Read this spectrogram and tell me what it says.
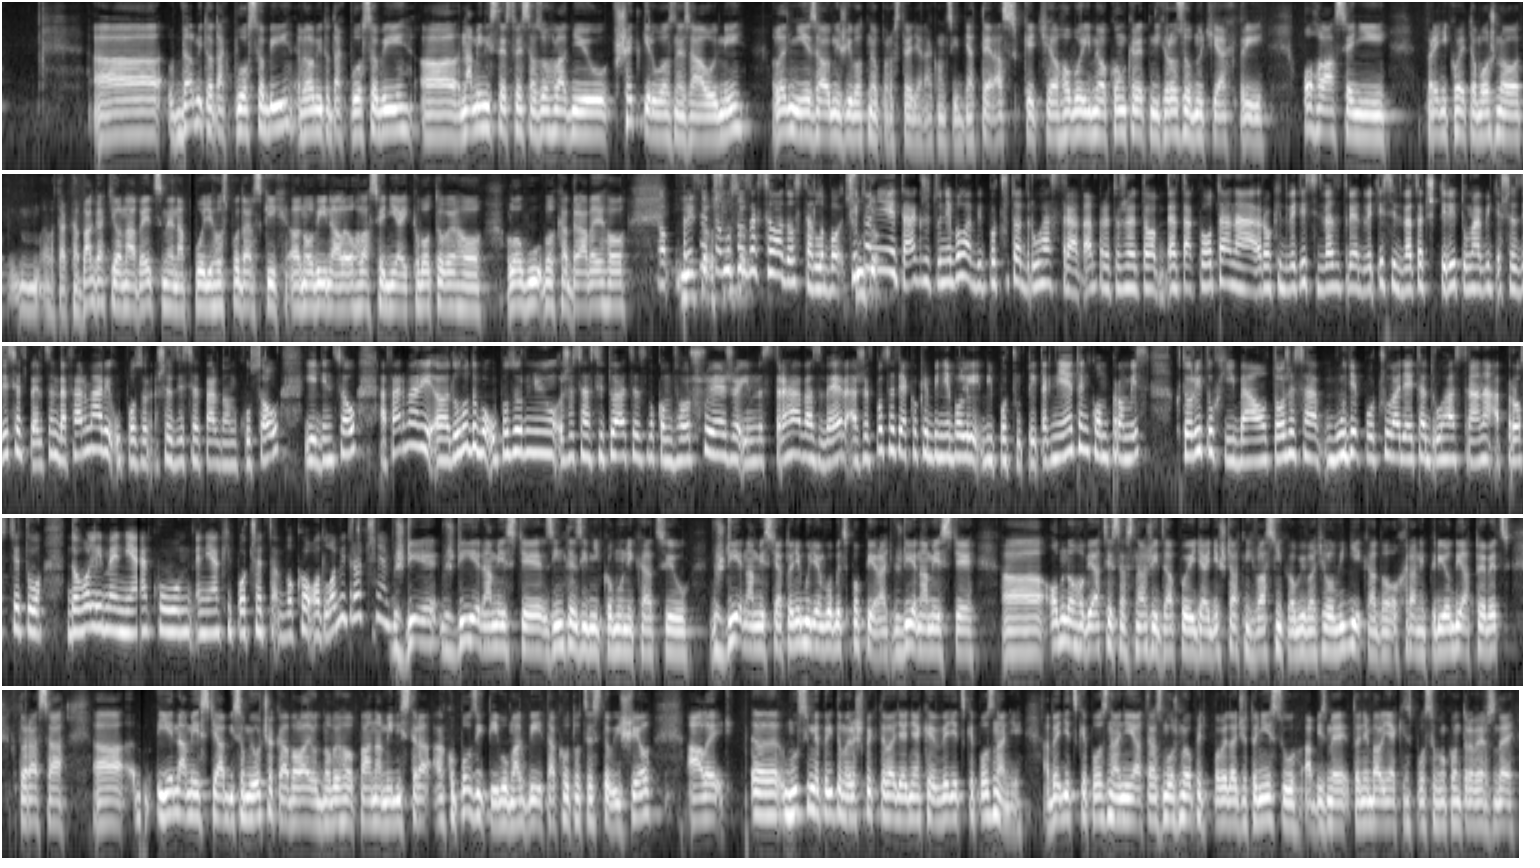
Uh, veľmi to tak pôsobí, veľmi to tak pôsobí. Uh, na ministerstve sa zohľadňujú všetky rôzne záujmy, len nie záujmy životného prostredia na konci dňa. Teraz, keď hovoríme o konkrétnych rozhodnutiach pri ohlásení pre niekoho je to možno mm, taká bagatelná vec, sme na pôde hospodárskych eh, novín, ale ohlasení aj kvotového lovu vlka dravého. No, presne to, tomu som to, sa chcela dostať, lebo či to, to nie je tak, že tu nebola vypočutá druhá strata, pretože to, tá kvota na roky 2023 a 2024 tu má byť 60% a farmári upozor 60 pardon, kusov, jedincov a farmári eh, dlhodobo upozorňujú, že sa situácia s vlkom zhoršuje, že im strháva zver a že v podstate ako keby neboli vypočutí. Tak nie je ten kompromis, ktorý tu chýbal, to, že sa bude počúvať aj tá druhá strana a proste tu dovolíme nejakú, nejaký počet vlkov odloviť ročne? Vždy je, vždy je na mieste zintenzívniť komunikáciu, vždy je na mieste, a to nebudem vôbec popierať, vždy je na mieste uh, o mnoho viacej sa snažiť zapojiť aj neštátnych vlastníkov obyvateľov vidieka do ochrany prírody a to je vec, ktorá sa uh, je na mieste, aby som ju očakával aj od nového pána ministra ako pozitívum, ak by takouto cestou išiel, ale uh, musíme pritom rešpektovať aj nejaké vedecké poznanie. A vedecké poznanie, a teraz môžeme opäť povedať, že to nie sú, aby sme to nemali nejakým spôsobom kontroverzné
